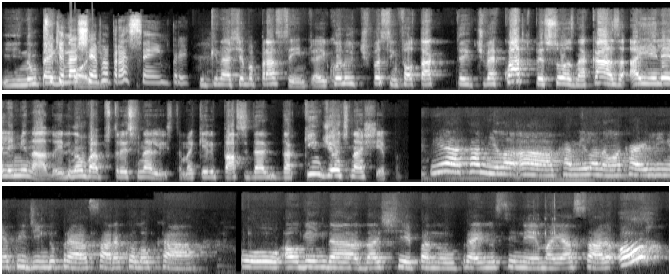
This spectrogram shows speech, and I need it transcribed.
E não pegue Fique na pódio. xepa pra sempre. Fique na xepa pra sempre. Aí quando, tipo assim, faltar, tiver quatro pessoas na casa, aí ele é eliminado. Ele não vai pros três finalistas, mas que ele passe da- daqui em diante na xepa. E a Camila, a Camila não, a Carlinha pedindo pra Sara colocar o, alguém da, da Xepa no, pra ir no cinema e a Sara, oh!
